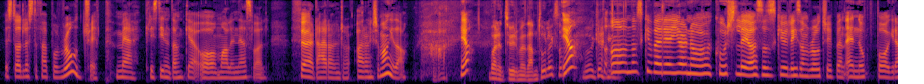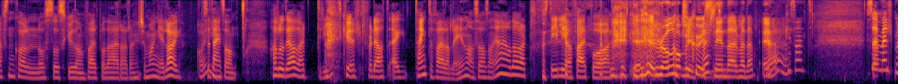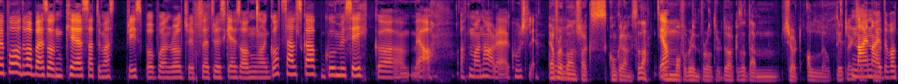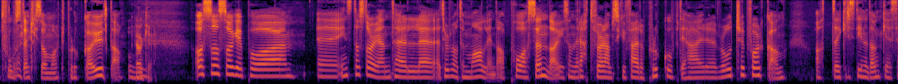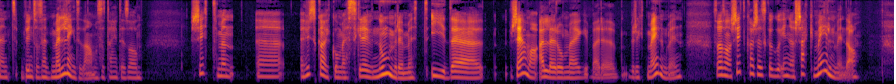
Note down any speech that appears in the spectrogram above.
hvis du hadde lyst til å dra på roadtrip med Kristine Danke og Malin Nesvold før det her arrangementet, da. Hæ? Ja. Bare en tur med dem to, liksom? Ja. Okay. Og de skulle bare gjøre noe koselig, og så skulle liksom roadtripen ende opp på Grefsenkollen, og så skulle de dra på det her arrangementet i lag. Oi. Så jeg tenkte sånn Hallo, det hadde vært dritkult, at jeg tenkte å dra alene. Så jeg var sånn, ja, ja, det hadde vært stilig å dra på roadtrip Kommer cruisen inn der med dem. Ja, ikke sant? Så jeg meldte meg på, og det var bare sånn Hva setter du mest pris på på en roadtrip? Så jeg tror jeg skrev sånn godt selskap, god musikk og ja, at man har det koselig. Ja, for det var en slags konkurranse, da. Ja. Om å få bli med på roadtrip. Det var ikke sånn at de kjørte alle opp dit, liksom? Nei, nei, det var to stykk som ble plukka ut, da. Ja, ok. Og så så jeg på eh, Insta-storyen til eh, jeg tror det var til Malin da, på søndag, sånn rett før de skulle fære og plukke opp de her eh, roadtrip-folkene, at eh, Kristine Danke sendt, begynte å sende melding til dem, og så tenkte jeg sånn Shit, men eh, jeg husker ikke om jeg skrev nummeret mitt i det skjemaet, eller om jeg bare brukte mailen min. Så jeg var sånn, shit, kanskje jeg skal gå inn og sjekke mailen min, da.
